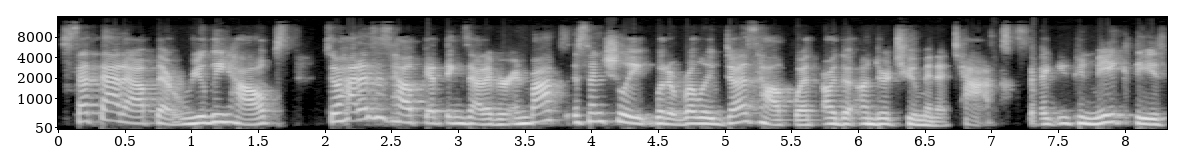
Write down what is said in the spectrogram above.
set that up. That really helps. So, how does this help get things out of your inbox? Essentially, what it really does help with are the under two minute tasks. Like you can make these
